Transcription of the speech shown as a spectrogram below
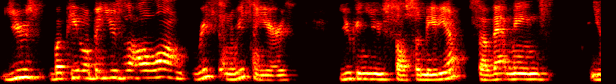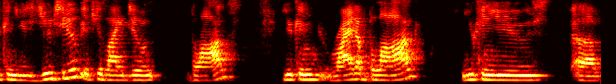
use what people have been using all along recent in recent years. You can use social media. So that means you can use YouTube if you like doing vlogs. You can write a blog. You can use uh,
